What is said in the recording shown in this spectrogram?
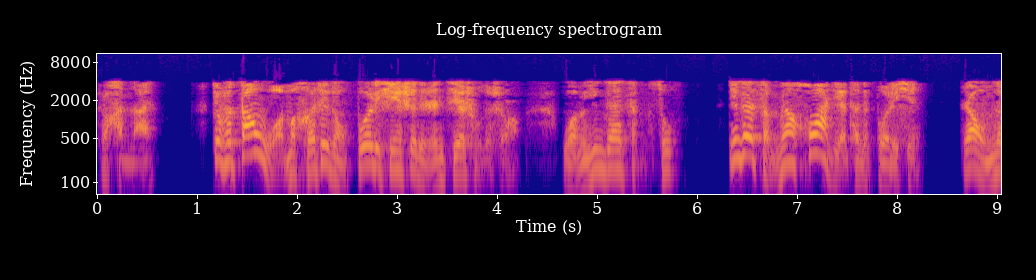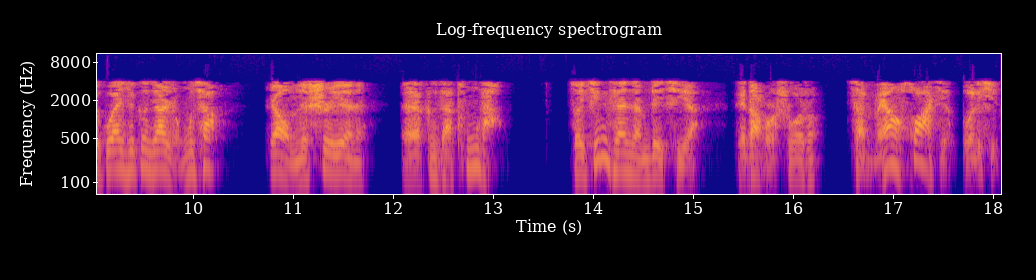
就很难。就是当我们和这种玻璃心式的人接触的时候，我们应该怎么做？应该怎么样化解他的玻璃心，让我们的关系更加融洽，让我们的事业呢，呃，更加通达。所以今天咱们这期啊，给大伙说说怎么样化解玻璃心。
